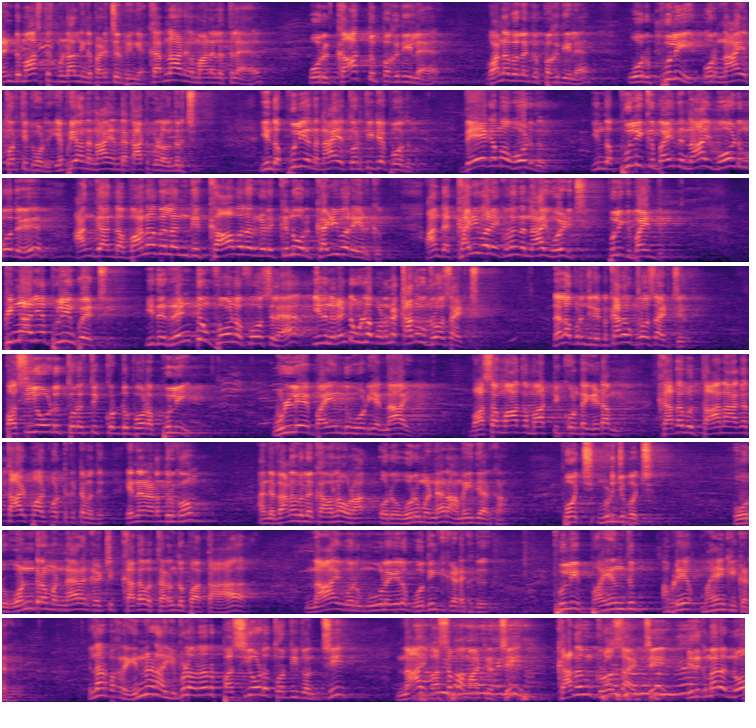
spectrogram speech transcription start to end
ரெண்டு மாசத்துக்கு முன்னால் நீங்க படிச்சிருப்பீங்க. கர்நாடக மாநிலத்துல ஒரு காட்டு பகுதியில வனவிலங்கு பகுதியில ஒரு புலி ஒரு நாயை துரத்திட்டு ஓடுது. எப்படியோ அந்த நாய் அந்த காட்டுக்குள்ள வந்துருச்சு. இந்த புலி அந்த நாயை துரத்திட்டே போகுது. வேகமா ஓடுது. இந்த புலிக்கு பயந்து நாய் ஓடும்போது அங்க அந்த வனவிலங்கு காவலர்களுக்குன்னு ஒரு கழிவறை இருக்கு. அந்த கழிவறைக்குள்ள அந்த நாய் ஓடிச்சு புலிக்கு பயந்து. பின்னாலேயே புலியும் போயிடுச்சு இது ரெண்டும் போன ஃபோர்ஸ்ல இதுங்க ரெண்டும் உள்ள போனோம்னா கதவு க்ளோஸ் ஆயிடுச்சு. நல்லா புரிஞ்சுக்க இப்ப கதவு க்ளோஸ் ஆயிடுச்சு. பசியோடு துரத்தி கொண்டு போன புலி உள்ளே பயந்து ஓடிய நாய் வசமாக மாட்டிக்கொண்ட இடம் கதவு தானாக தாழ்பால் போட்டுக்கிட்டது. என்ன நடந்திருக்கும்? அந்த வனவில் காவலாம் ஒரு ஒரு ஒரு மணி நேரம் அமைதியா இருக்கான். போச்சு முடிஞ்சு போச்சு. ஒரு ஒன்றரை மணி நேரம் கழிச்சு கதவை திறந்து பார்த்தா நாய் ஒரு மூலையில ஒதுங்கி கிடக்குது. புலி பயந்து அப்படியே மயங்கி கிடக்குது. எல்லாரும் பார்க்குறாங்க என்னடா இவ்வளவு நேரம் பசியோட துரத்திட்டு வந்துச்சு? நாய் வசமா மாட்டிருச்சு? கதவும் க்ளோஸ் ஆயிடுச்சு. இதுக்கு மேல நோ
